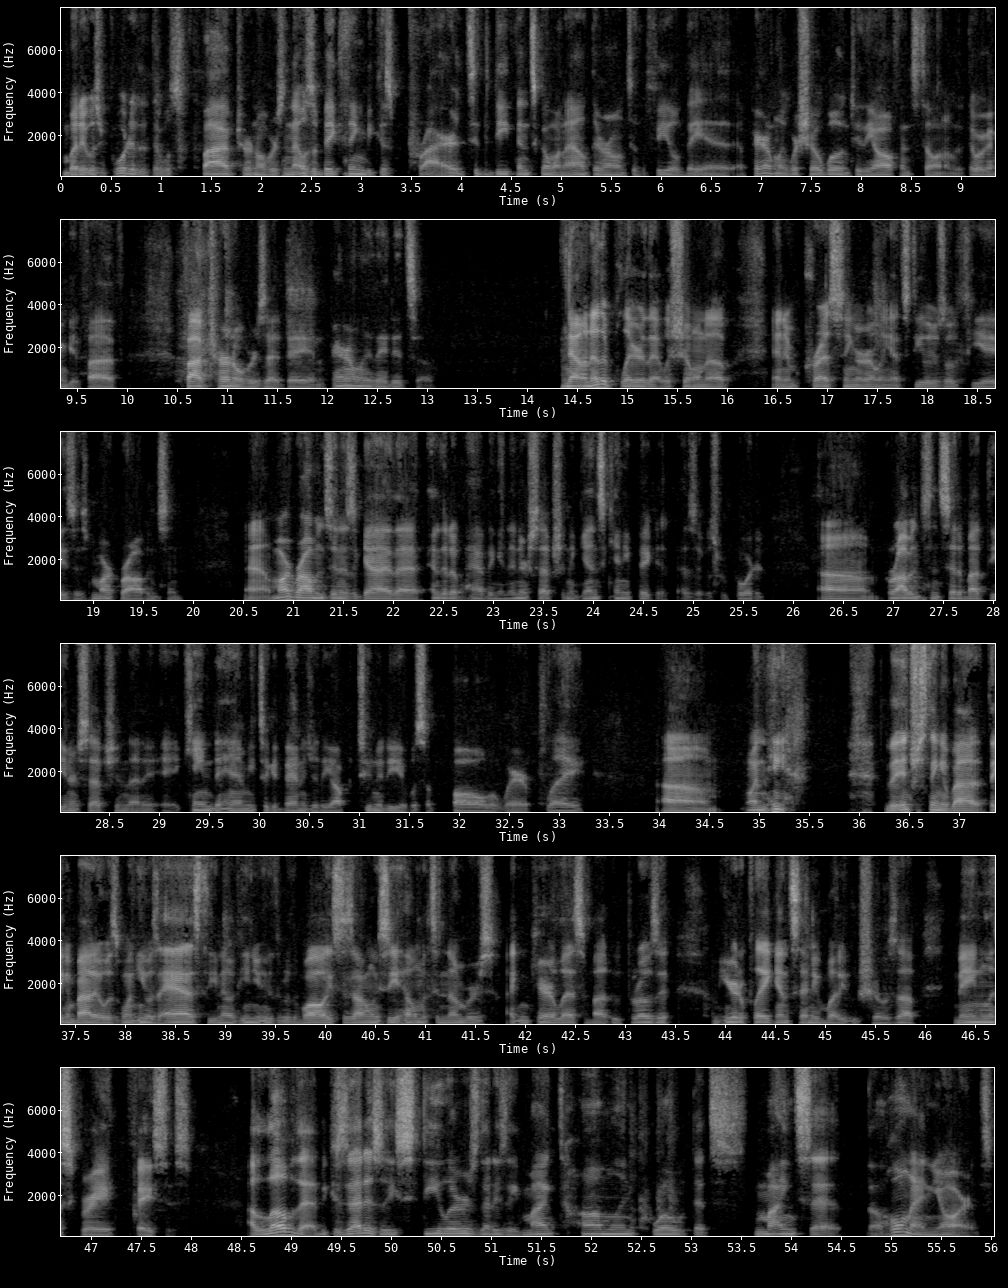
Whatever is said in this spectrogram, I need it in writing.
But it was reported that there was five turnovers, and that was a big thing because prior to the defense going out there onto the field, they uh, apparently were showboating to the offense, telling them that they were going to get five five turnovers that day, and apparently they did so. Now, another player that was showing up and impressing early at Steelers OTAs is Mark Robinson. Now, Mark Robinson is a guy that ended up having an interception against Kenny Pickett, as it was reported. Um, Robinson said about the interception that it, it, came to him. He took advantage of the opportunity. It was a ball aware play. Um, when he, the interesting about thing about it was when he was asked, you know, if he knew who threw the ball, he says, "I only see helmets and numbers. I can care less about who throws it. I'm here to play against anybody who shows up. Nameless gray faces." I love that because that is a Steelers, that is a Mike Tomlin quote. That's mindset, the whole nine yards.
